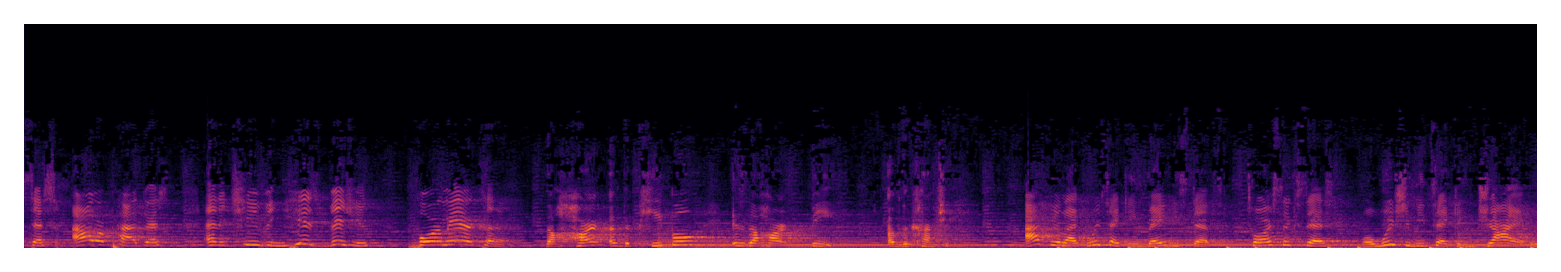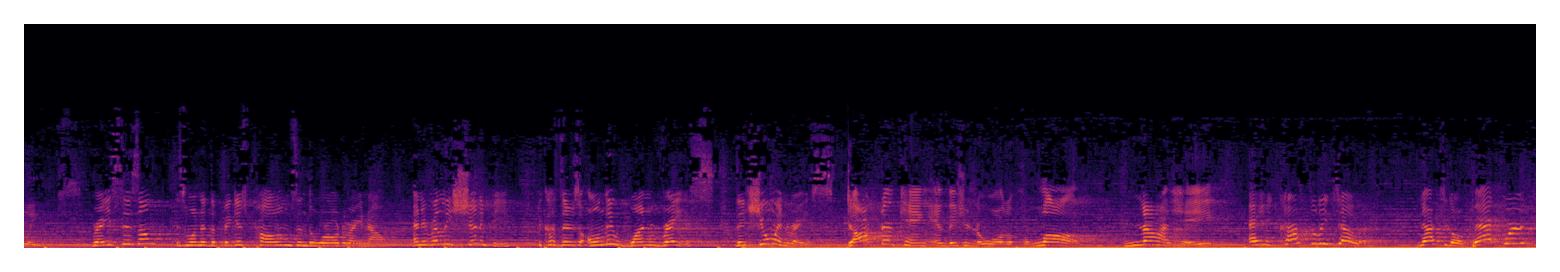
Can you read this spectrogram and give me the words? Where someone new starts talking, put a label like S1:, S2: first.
S1: assess our progress and achieving his vision for America.
S2: The heart of the people is the heartbeat of the country.
S3: I feel like we're taking baby steps towards success when we should be taking giant leaps.
S4: Racism is one of the biggest problems in the world right now, and it really shouldn't be because there's only one race, the human race.
S1: Dr. King envisioned a world of love, not hate,
S3: and he constantly tells us not to go backwards,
